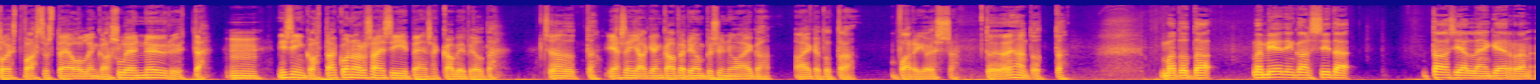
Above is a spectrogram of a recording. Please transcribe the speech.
toista vastustajaa ollenkaan, sulla ei ole nöyryyttä, Mm. niin siinä kohtaa Conor sai siipeensä Khabibилta. Se on totta. Ja sen jälkeen kaveri on pysynyt aika, aika tota varjoissa. Toi on ihan totta. Mä, tota, mä mietin kanssa sitä taas jälleen kerran.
